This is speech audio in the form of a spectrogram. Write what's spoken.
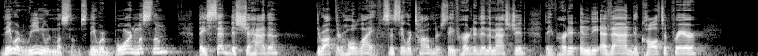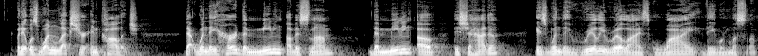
They were renewed Muslims. They were born Muslim. They said this Shahada throughout their whole life since they were toddlers. They've heard it in the masjid, they've heard it in the adhan, the call to prayer. But it was one lecture in college that when they heard the meaning of Islam, the meaning of the Shahada, is when they really realized why they were Muslim.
